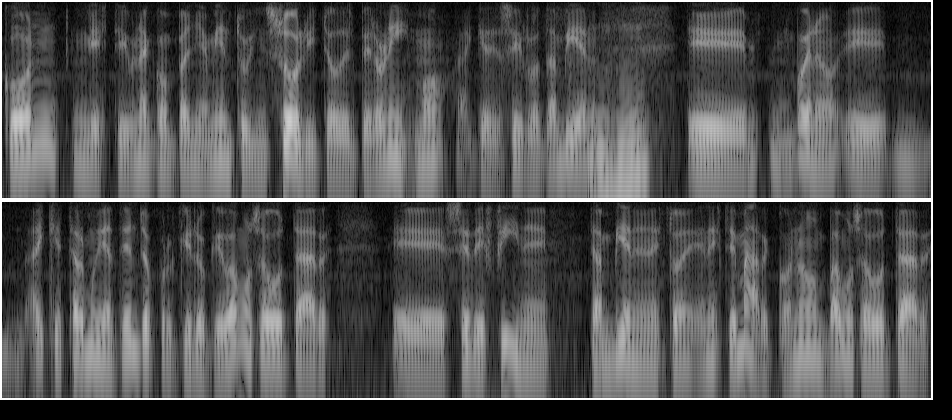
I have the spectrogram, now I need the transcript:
con este, un acompañamiento insólito del peronismo, hay que decirlo también. Eh, bueno, eh, hay que estar muy atentos porque lo que vamos a votar eh, se define también en, esto, en este marco, ¿no? Vamos a votar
